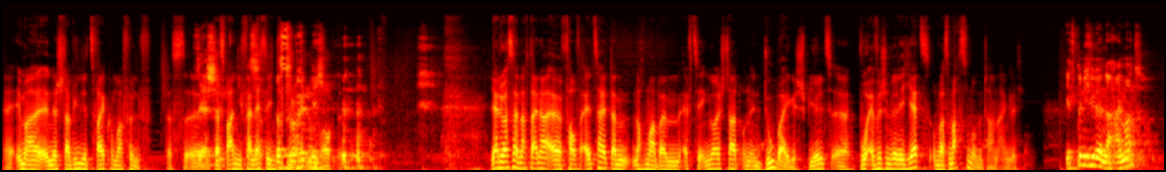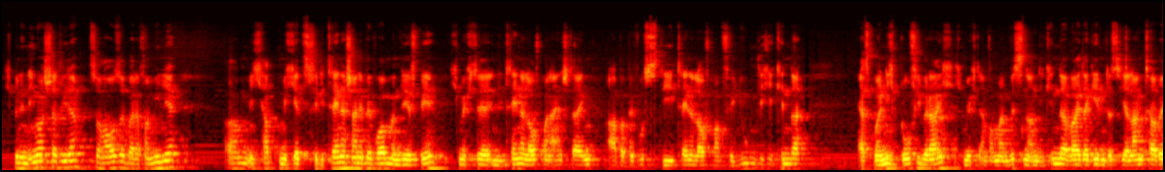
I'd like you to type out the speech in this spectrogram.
Äh, immer eine stabile 2,5. Das, äh, das waren die verlässlichen Das, das freut mich. Ja, du hast ja nach deiner äh, VfL-Zeit dann nochmal beim FC Ingolstadt und in Dubai gespielt. Äh, wo erwischen wir dich jetzt und was machst du momentan eigentlich? Jetzt bin ich wieder in der Heimat. Ich bin in Ingolstadt wieder zu Hause bei der Familie. Ähm, ich habe mich jetzt für die Trainerscheine beworben beim DFB. Ich möchte in die Trainerlaufbahn einsteigen, aber bewusst die Trainerlaufbahn für jugendliche Kinder. Erstmal nicht Profibereich. Ich möchte einfach mein Wissen an die Kinder weitergeben, das ich erlangt habe.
